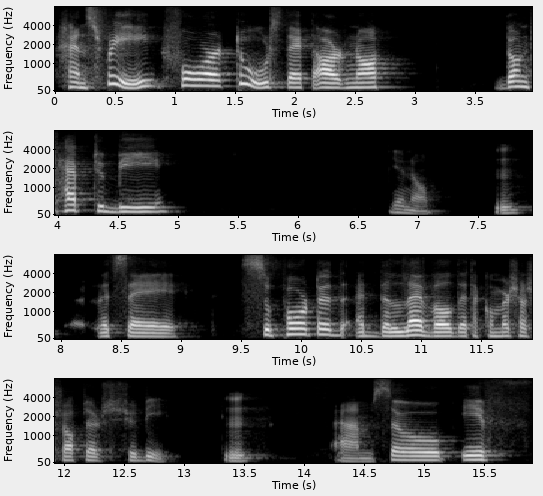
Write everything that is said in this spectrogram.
hands free for tools that are not don't have to be you know mm. let's say supported at the level that a commercial software should be mm. um, so if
